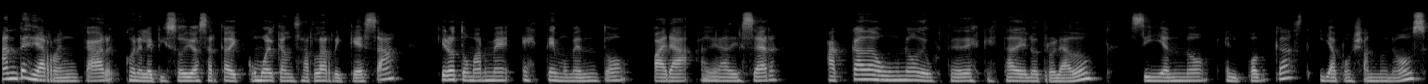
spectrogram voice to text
Antes de arrancar con el episodio acerca de cómo alcanzar la riqueza, quiero tomarme este momento para agradecer a cada uno de ustedes que está del otro lado, siguiendo el podcast y apoyándonos,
